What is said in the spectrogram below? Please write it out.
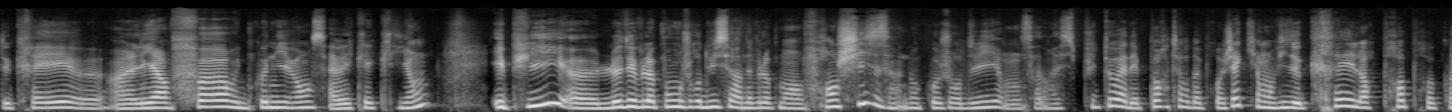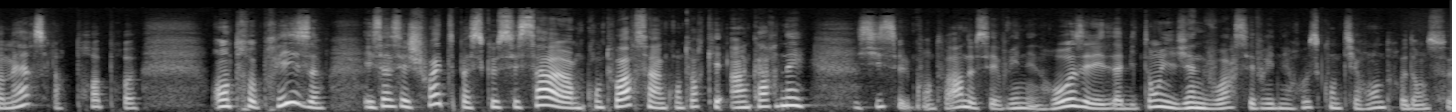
de créer euh, un lien fort, une connivence avec les clients. Et puis euh, le développement aujourd'hui, c'est un développement en franchise. Donc aujourd'hui, on s'adresse plutôt à des porteurs de projets qui ont envie de créer leur propre commerce, leur propre entreprise. Et ça, c'est chouette parce que c'est ça, un comptoir, c'est un comptoir qui est incarné. Ici, c'est le comptoir de Séverine et Rose et les habitants, ils viennent voir Séverine et Rose quand ils rentrent dans ce,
